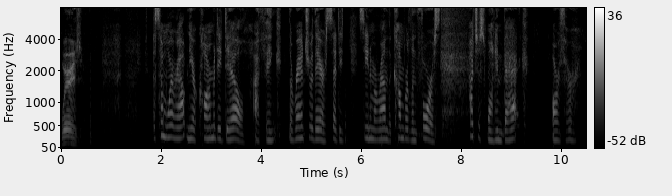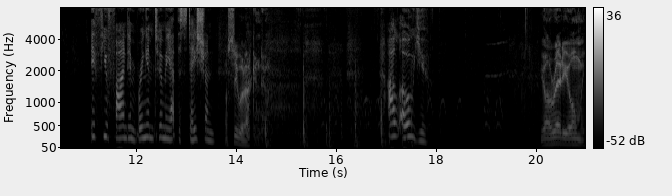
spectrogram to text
Where is it? Somewhere out near Carmody Dell, I think. The rancher there said he'd seen him around the Cumberland Forest. I just want him back, Arthur. If you find him, bring him to me at the station. I'll see what I can do. I'll owe you. You already owe me.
